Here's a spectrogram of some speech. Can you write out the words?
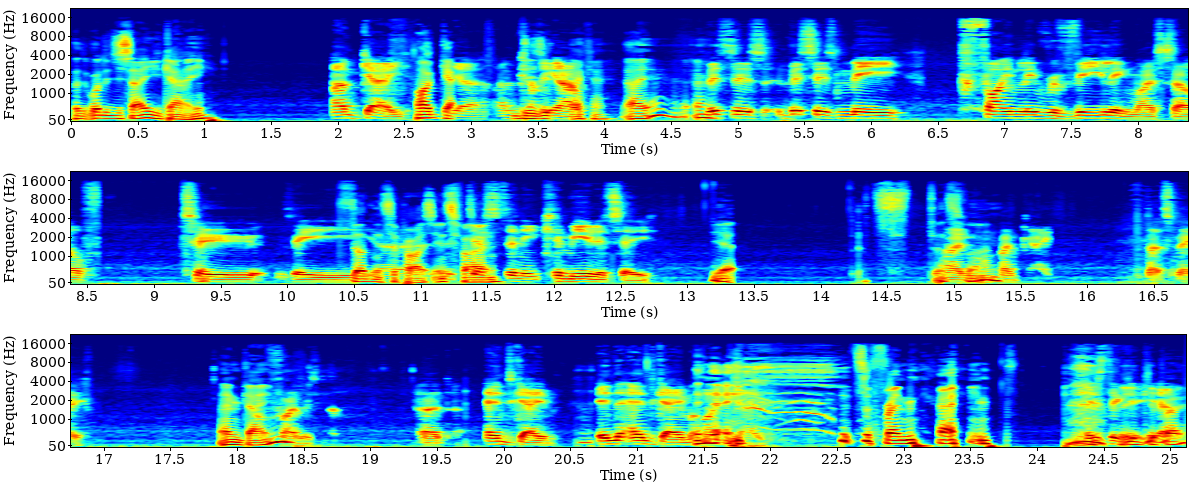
what did you say? You gay? I'm gay. I'm gay. Yeah, I'm coming you- out. Okay. Oh yeah. Oh, This is this is me finally revealing myself to the Doesn't surprise me, the it's fine. Destiny community. yeah. That's that's I'm, fine. I'm gay. That's me. I'm game. finally uh, end game. In the end game, I'm the- gay. it's a friend game. Is the- Big yeah.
